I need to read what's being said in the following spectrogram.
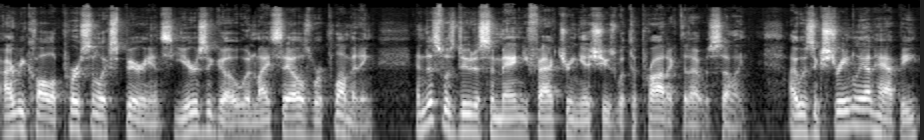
I recall a personal experience years ago when my sales were plummeting, and this was due to some manufacturing issues with the product that I was selling. I was extremely unhappy,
